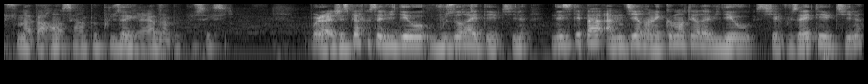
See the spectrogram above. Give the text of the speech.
son apparence est un peu plus agréable, un peu plus sexy. Voilà, j'espère que cette vidéo vous aura été utile. N'hésitez pas à me dire dans les commentaires de la vidéo si elle vous a été utile,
